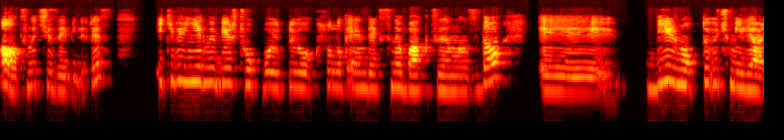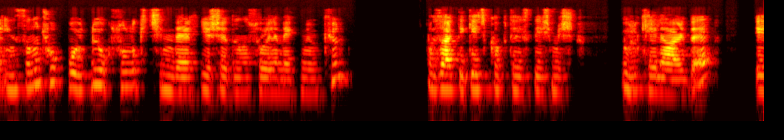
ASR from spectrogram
altını çizebiliriz. 2021 çok boyutlu yoksulluk endeksine baktığımızda 1.3 milyar insanın çok boyutlu yoksulluk içinde yaşadığını söylemek mümkün. Özellikle geç kapitalistleşmiş ülkelerde e,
